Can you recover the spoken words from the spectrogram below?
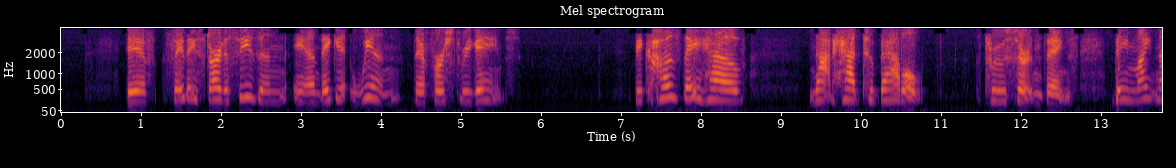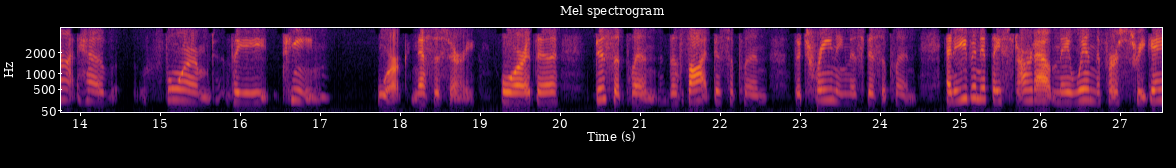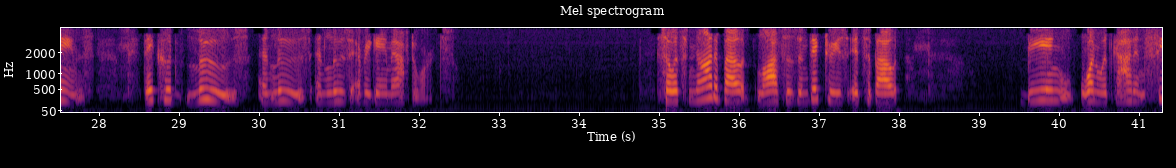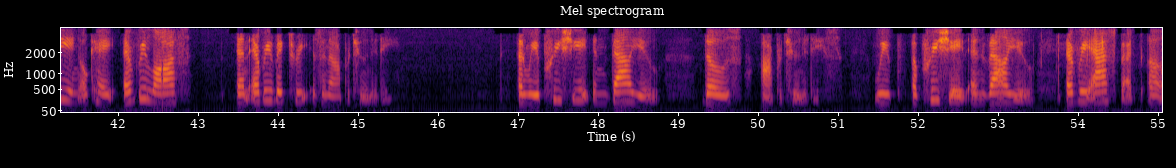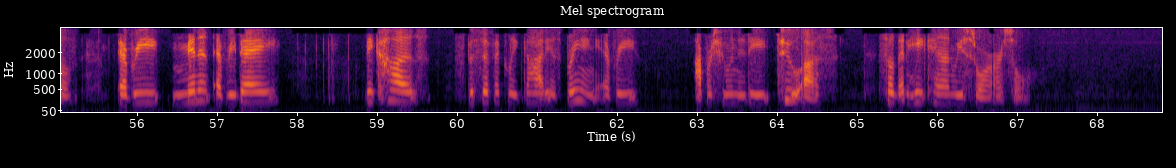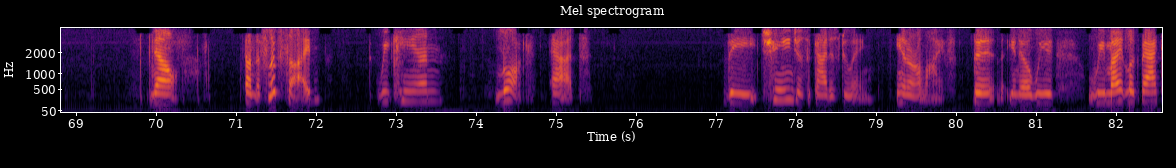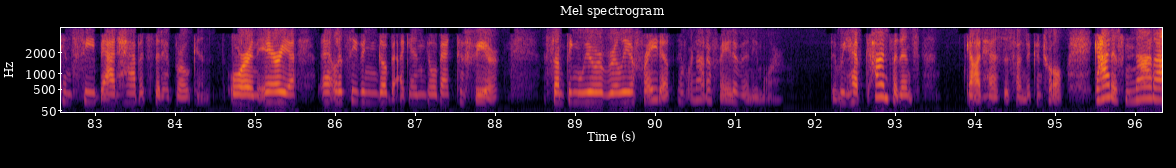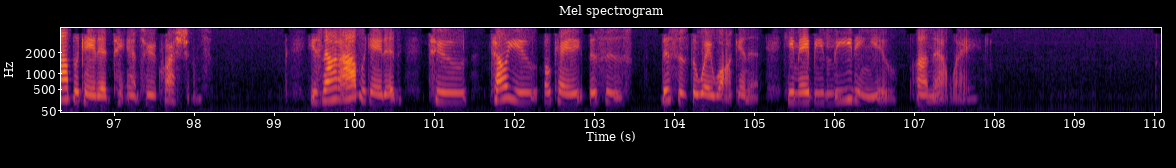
If say they start a season and they get win their first three games, because they have not had to battle through certain things, they might not have formed the team work necessary or the discipline, the thought discipline, the training this discipline. And even if they start out and they win the first three games, they could lose and lose and lose every game afterwards. So it's not about losses and victories. It's about being one with God and seeing, okay, every loss and every victory is an opportunity. And we appreciate and value those opportunities. We appreciate and value every aspect of every minute, every day, because specifically God is bringing every opportunity to us so that he can restore our soul. Now, on the flip side, we can look at the changes that God is doing in our life. The you know we we might look back and see bad habits that have broken or an area. Uh, let's even go back again. Go back to fear, something we were really afraid of that we're not afraid of anymore. That we have confidence God has this under control. God is not obligated to answer your questions. He's not obligated to tell you, okay, this is this is the way, walk in it. He may be leading you on that way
